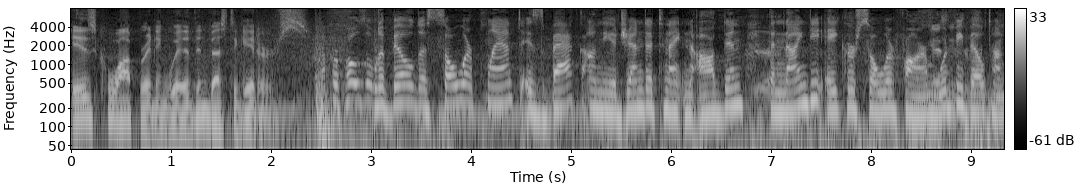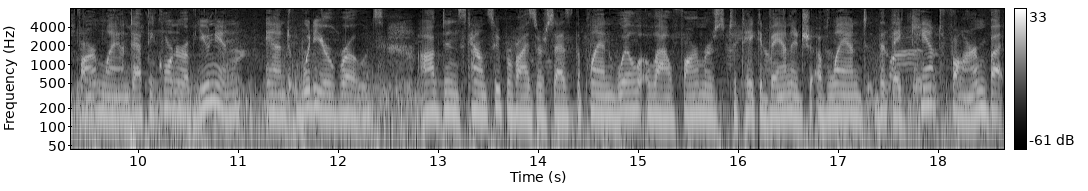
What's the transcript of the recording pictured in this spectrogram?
is cooperating with investigators. A proposal to build a solar plant is back on the agenda tonight in Ogden. The 90-acre solar farm would be built on farmland at the corner of Union and Whittier Roads. Ogden's town supervisor says the plan will allow farmers to take advantage of land that they can't farm, but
